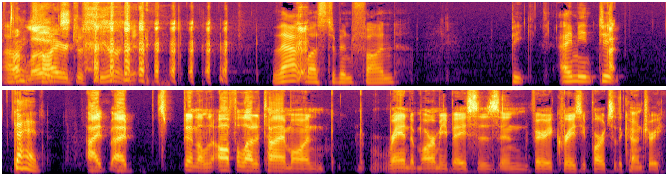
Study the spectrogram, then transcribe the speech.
I'm tired just hearing it. That must have been fun. Be- I mean, did, go ahead. I, I spent an awful lot of time on random army bases in very crazy parts of the country.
